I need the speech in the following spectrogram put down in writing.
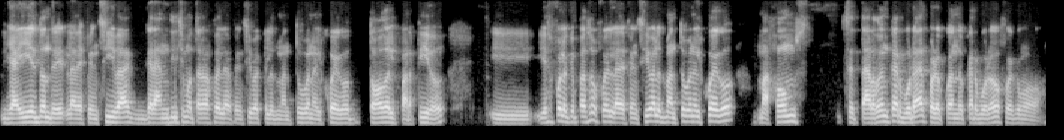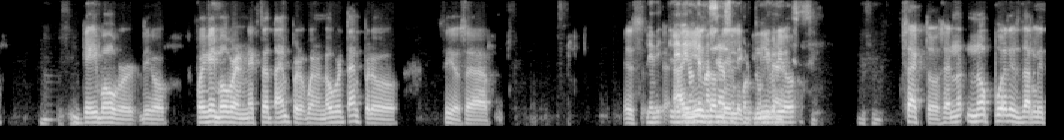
y ahí es donde la defensiva, grandísimo trabajo de la defensiva que los mantuvo en el juego todo el partido y, eso fue lo que pasó, fue la defensiva los mantuvo en el juego, Mahomes se tardó en carburar, pero cuando carburó fue como game over, digo, fue game over en extra time, pero bueno, en overtime, pero sí, o sea, es, ahí es donde el equilibrio... Exacto, o sea, no, no, puedes darle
